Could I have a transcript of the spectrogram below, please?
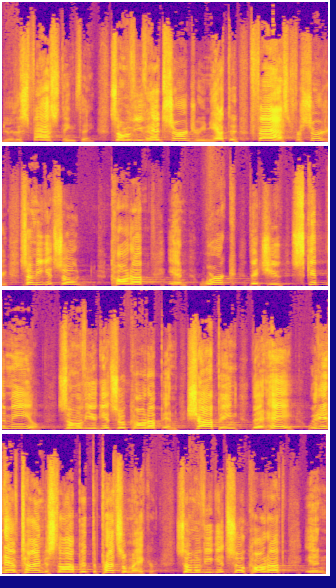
do this fasting thing. Some of you have had surgery and you have to fast for surgery. Some of you get so caught up in work that you skip the meal. Some of you get so caught up in shopping that, hey, we didn't have time to stop at the pretzel maker. Some of you get so caught up in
